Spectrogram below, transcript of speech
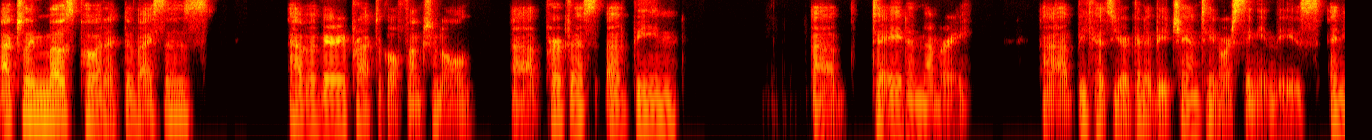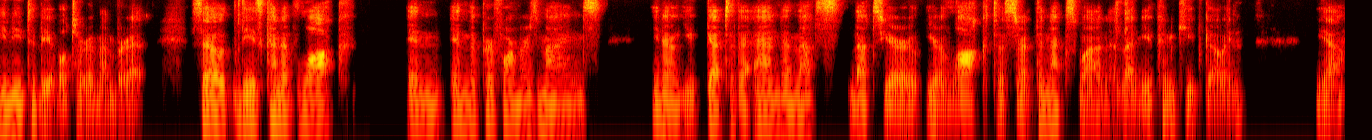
Actually, most poetic devices have a very practical, functional uh, purpose of being uh, to aid in memory uh, because you're going to be chanting or singing these and you need to be able to remember it. So these kind of lock in in the performer's minds. You know, you get to the end and that's that's your your lock to start the next one and then you can keep going. Yeah.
